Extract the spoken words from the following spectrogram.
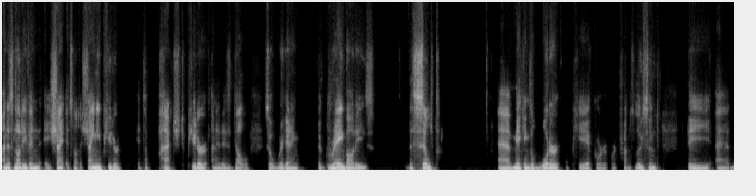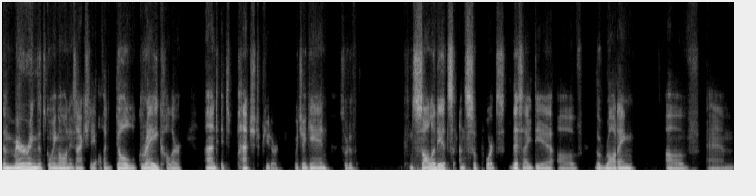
And it's not even a shiny, it's not a shiny pewter, it's a patched pewter and it is dull. So we're getting the gray bodies, the silt, uh, making the water opaque or, or translucent, the uh, the mirroring that's going on is actually of a dull gray color and it's patched pewter which again sort of consolidates and supports this idea of the rotting of um,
